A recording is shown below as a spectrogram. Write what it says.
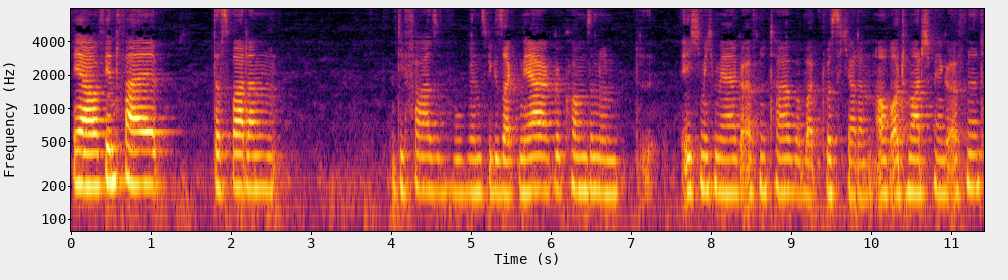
Ja, auf jeden Fall, das war dann die Phase, wo wir uns, wie gesagt, näher gekommen sind und ich mich mehr geöffnet habe, aber du hast dich ja dann auch automatisch mehr geöffnet.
